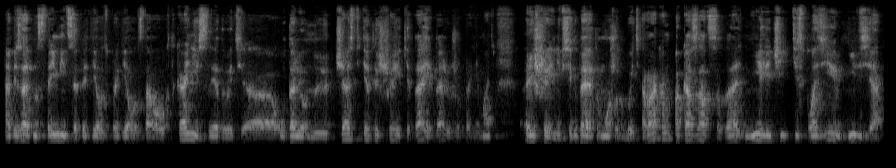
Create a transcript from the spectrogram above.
Обязательно стремиться это делать в пределах здоровых тканей, исследовать э, удаленную часть этой шейки, да, и далее уже принимать решение. Всегда это может быть раком оказаться, да, не лечить дисплазию нельзя.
